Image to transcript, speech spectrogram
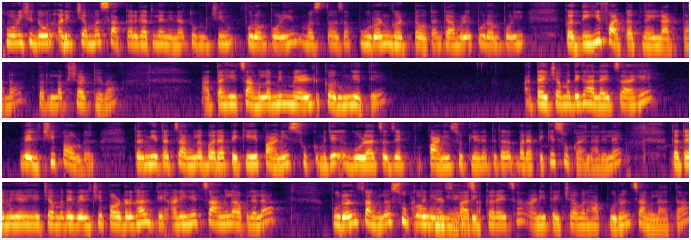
थोडीशी दोन अडीच चम्मच साखर घातल्याने ना तुमची पुरणपोळी मस्त असं पुरण घट्ट होतं आणि त्यामुळे पुरणपोळी कधीही फाटत नाही लाटताना. तर लक्षात ठेवा. आता हे चांगलं मी मेल्ट करून घेते. आता ह्याच्यामध्ये घालायचं आहे वेलची पावडर. तर मी आता चांगलं बऱ्यापैकी हे पाणी सुक म्हणजे गुळाचं जे पाणी सुटलेलं आहे ते तर बऱ्यापैकी सुकायला आलेलं आहे. तर ते म्हणजे ह्याच्यामध्ये वेलची पावडर घालते आणि हे चांगलं आपल्याला पुरण चांगलं सुकवून गॅस बारीक करायचं आणि त्याच्यावर हा पुरण चांगला आता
